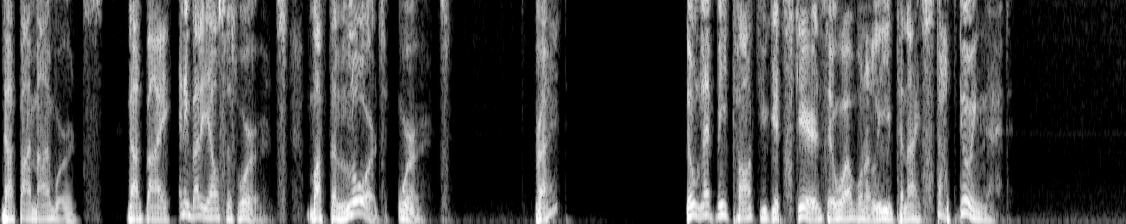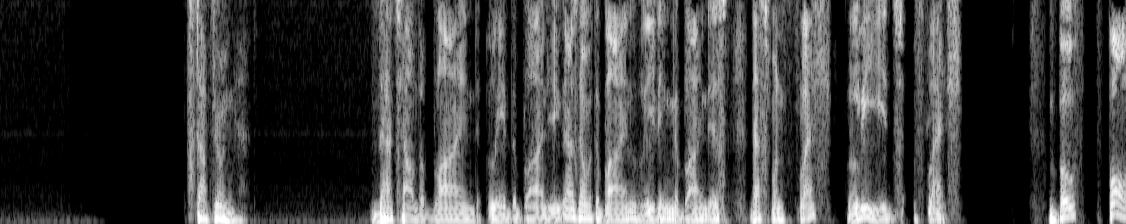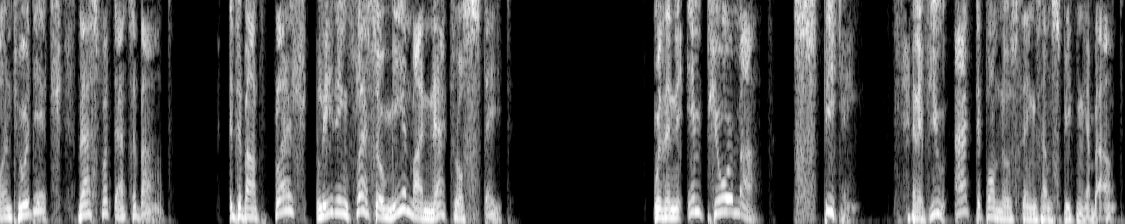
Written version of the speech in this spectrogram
not by my words, not by anybody else's words, but the Lord's words. Right? Don't let me talk. You get scared and say, oh, I want to leave tonight. Stop doing that. Stop doing that. That's how the blind lead the blind. You guys know what the blind leading the blind is? That's when flesh leads flesh. Both fall into a ditch. That's what that's about. It's about flesh leading flesh. So me in my natural state, with an impure mouth, speaking. And if you act upon those things I'm speaking about,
